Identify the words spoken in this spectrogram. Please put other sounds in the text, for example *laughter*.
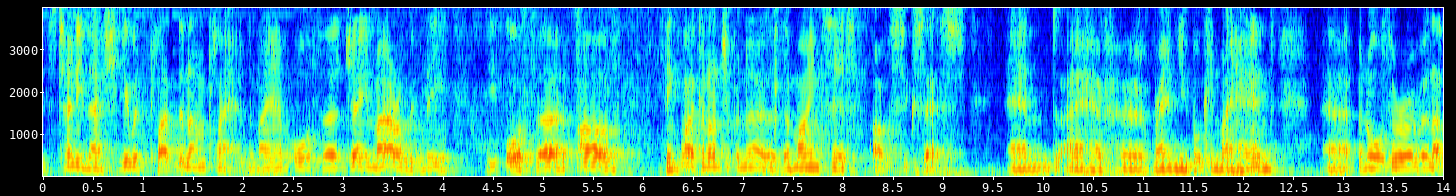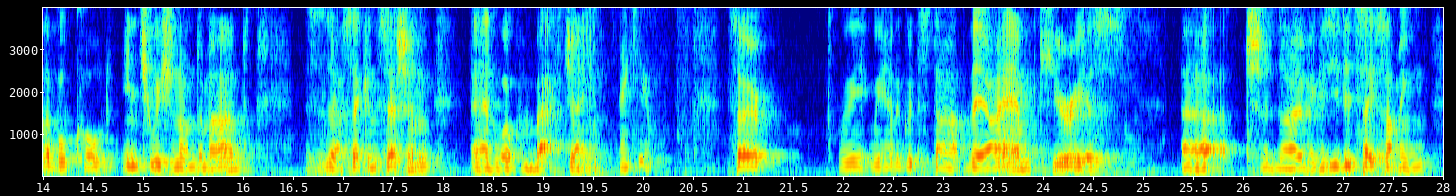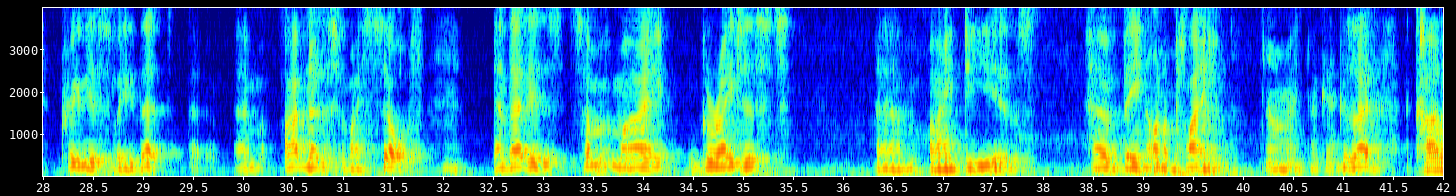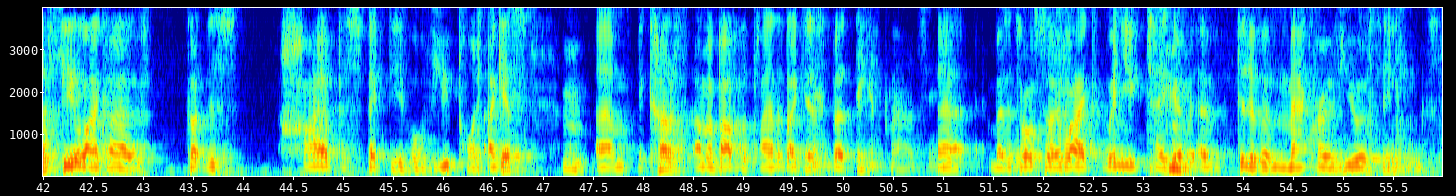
It's Tony Nash here with Plugged and Unplanned, and I have author Jane Mara with me, the author of Think Like an Entrepreneur The Mindset of Success. And I have her brand new book in my hand, uh, an author of another book called Intuition on Demand. This is our second session, and welcome back, Jane. Thank you. So, we, we had a good start there. I am curious uh, to know because you did say something previously that uh, um, I've noticed for myself, mm. and that is some of my greatest um, ideas have been on a plane. All right, okay. Because I, I kind of feel like I've got this higher perspective or viewpoint. I guess mm. um, it kind of I'm above the planet, I guess, yeah, but being in the clouds. Yeah. Uh, but it's also like when you take a, a, bit of a macro view of things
